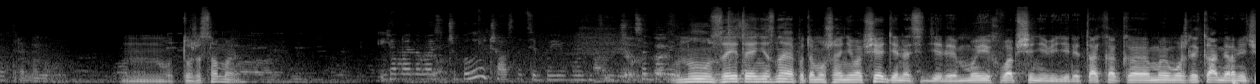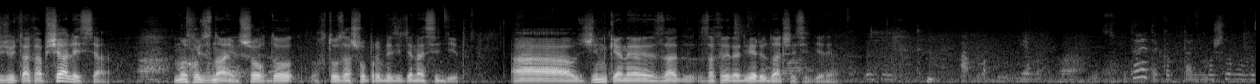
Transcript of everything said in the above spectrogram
затримали? М, Вот то же самое. Я маю на увазі, чи були учасниці бойових дій, чи це були Ну, за это я не знаю, потому что они вообще отдельно сидели. Мы их вообще не видели. Так как э, мы возле камерами чуть-чуть так общались, а, мы хоть знаем, что кто, кто за что приблизительно сидит. А от жінки вони за закрытой дверью дальше сидели. А, я спитаю таке питання, можливо, ви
